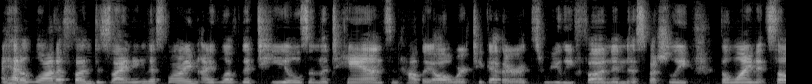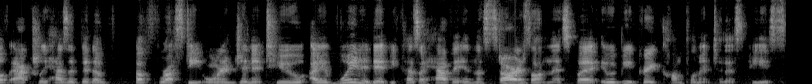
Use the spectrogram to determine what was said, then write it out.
I had a lot of fun designing this line. I love the teals and the tans and how they all work together. It's really fun, and especially the line itself actually has a bit of of rusty orange in it too. I avoided it because I have it in the stars on this, but it would be a great compliment to this piece.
